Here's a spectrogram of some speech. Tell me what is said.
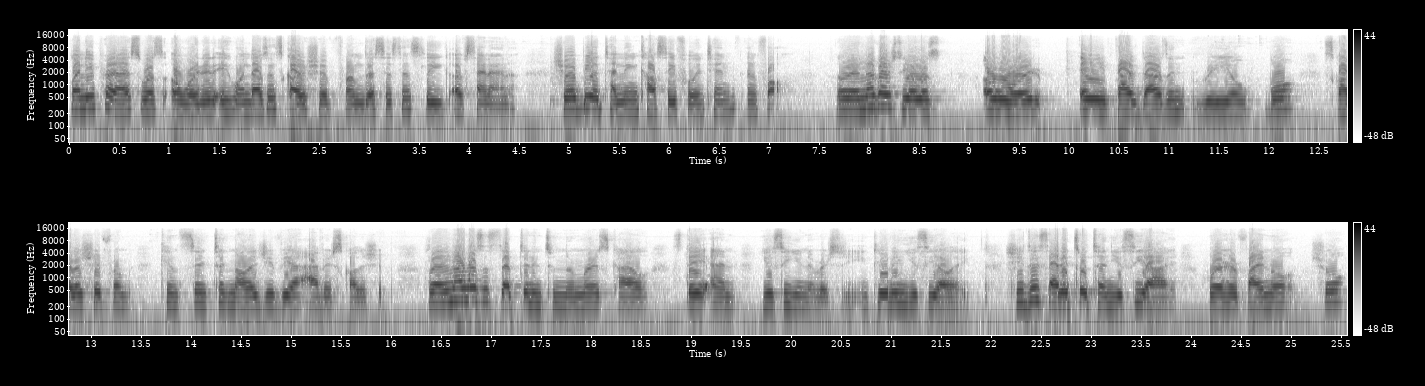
Wendy Perez was awarded a 1,000 scholarship from the Assistance League of Santa Ana. She will be attending Cal State Fullerton in fall. Lorena Garcia was awarded a 5,000 Riobel scholarship from Kingston Technology via Avid Scholarship. Lorena was accepted into numerous Cal State and UC University, including UCLA. She decided to attend UCI, where her financial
